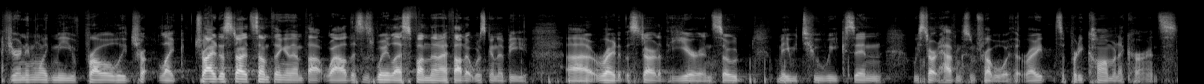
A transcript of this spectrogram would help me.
if you're anything like me, you've probably tr- like tried to start something and then thought, "Wow, this is way less fun than I thought it was going to be," uh, right at the start of the year. And so maybe two weeks in, we start having some trouble with it. Right? It's a pretty common occurrence.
